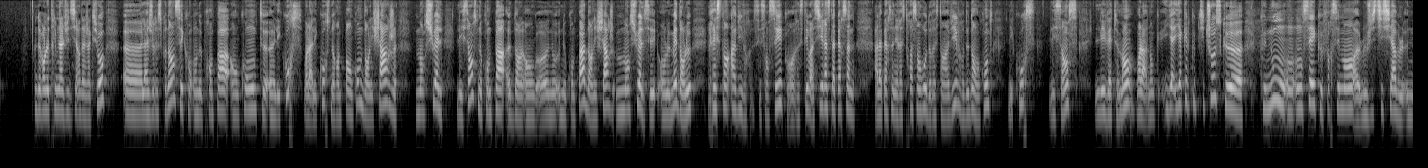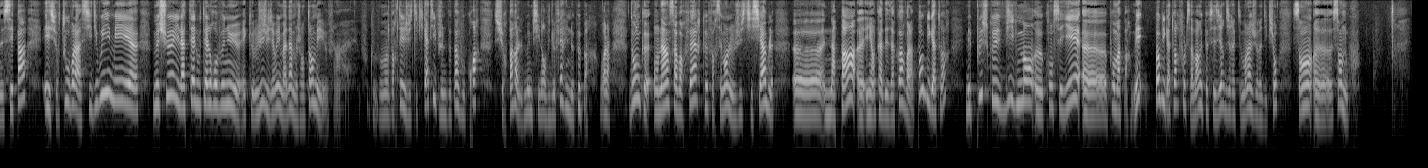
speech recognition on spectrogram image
devant le tribunal judiciaire d'Ajaccio, euh, la jurisprudence, c'est qu'on ne prend pas en compte euh, les courses. Voilà, les courses ne rentrent pas en compte dans les charges mensuelles. L'essence ne compte pas dans, euh, pas dans les charges mensuelles. On le met dans le restant à vivre. C'est censé rester. S'il reste la personne, à la personne, il reste 300 euros de restant à vivre. Dedans, on compte les courses, l'essence, les vêtements, voilà. Donc il y a, quelques petites choses que que nous on, sait que forcément euh, le justiciable ne sait pas, et surtout voilà, s'il dit oui mais euh, monsieur il a tel ou tel revenu et que le juge va dire oui madame j'entends mais enfin faut que vous m'apportez les justificatifs. Je ne peux pas vous croire sur parole. Même s'il a envie de le faire, il ne peut pas. Voilà. Donc, euh, on a un savoir-faire que forcément le justiciable n'a pas, et en cas de désaccord, voilà, pas obligatoire, mais plus que vivement euh, conseillé euh, pour ma part. Mais pas obligatoire, faut le savoir, ils peuvent saisir directement la juridiction sans, euh, sans nous.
